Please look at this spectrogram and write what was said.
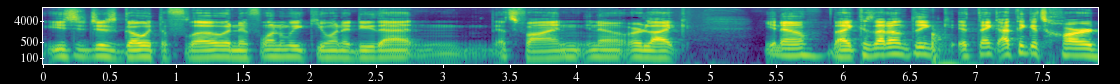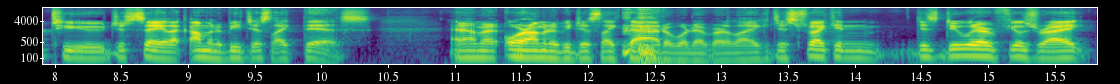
you should just go with the flow. And if one week you want to do that, that's fine. You know, or like. You know, like, cause I don't think I think I think it's hard to just say like I'm gonna be just like this, and I'm gonna, or I'm gonna be just like that or whatever. Like, just fucking just do whatever feels right.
